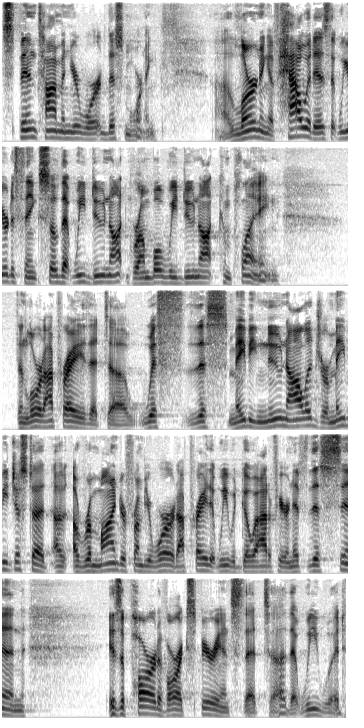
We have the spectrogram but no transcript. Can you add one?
spend time in your word this morning, uh, learning of how it is that we are to think so that we do not grumble, we do not complain, then Lord, I pray that uh, with this maybe new knowledge or maybe just a, a, a reminder from your word, I pray that we would go out of here. And if this sin, is a part of our experience that, uh, that we would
